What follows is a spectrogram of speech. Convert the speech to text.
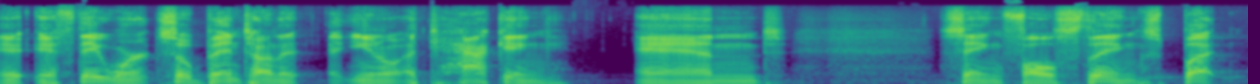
if they weren't so bent on it, you know, attacking and saying false things. But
